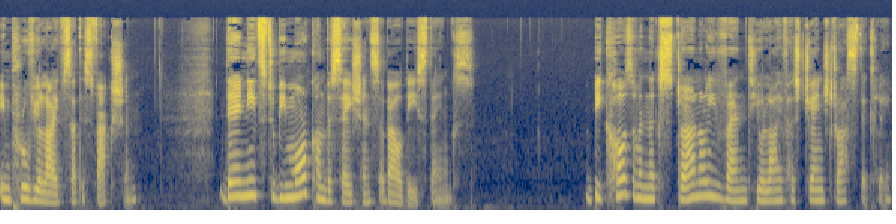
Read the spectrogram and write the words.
improve your life satisfaction. There needs to be more conversations about these things. Because of an external event, your life has changed drastically.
